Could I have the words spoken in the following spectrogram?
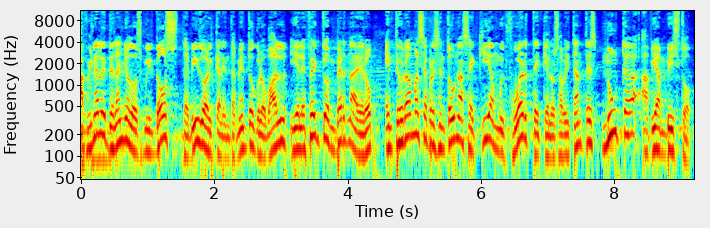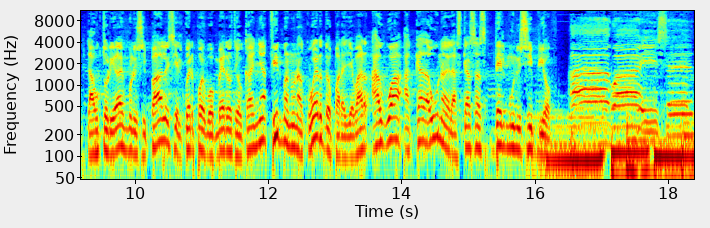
A finales del año 2002, debido al calentamiento global y el efecto invernadero, en Teorama se presentó una sequía muy fuerte que los habitantes nunca habían visto. Las autoridades municipales y el cuerpo de bomberos de Ocaña firman un acuerdo para llevar agua a cada una de las casas del municipio. Agua y sed,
